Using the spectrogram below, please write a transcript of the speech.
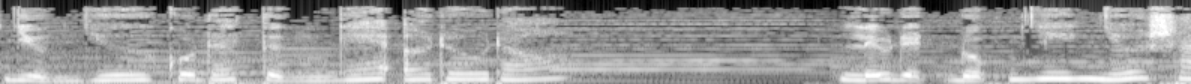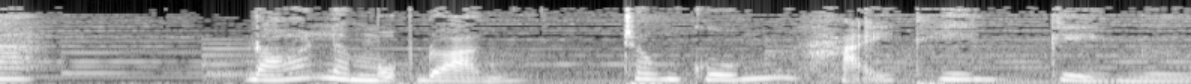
Dường như cô đã từng nghe ở đâu đó. Liễu địch đột nhiên nhớ ra, Đó là một đoạn Trong cuốn Hải Thiên Kỳ Ngữ.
